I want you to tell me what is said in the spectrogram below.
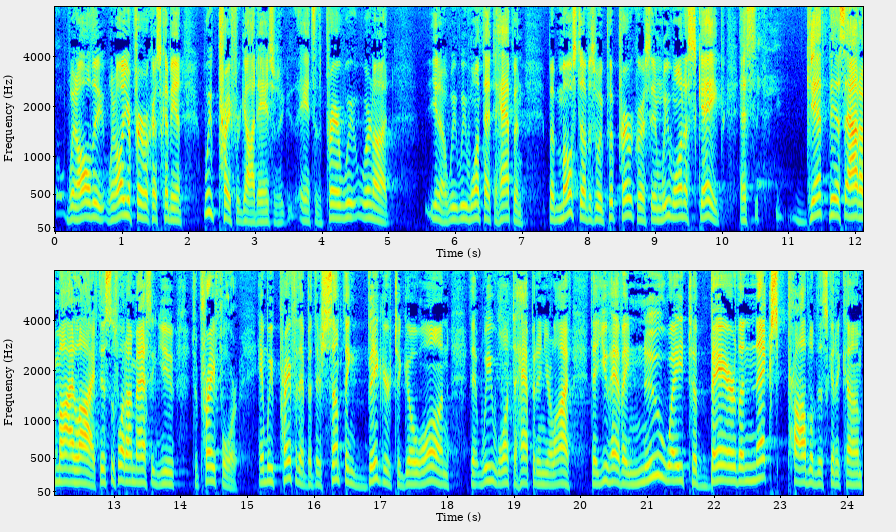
when all, the, when all your prayer requests come in, we pray for God to answer, answer the prayer. We, we're not, you know, we, we want that to happen. But most of us, when we put prayer requests in, we want escape. As, get this out of my life. This is what I'm asking you to pray for. And we pray for that, but there's something bigger to go on that we want to happen in your life. That you have a new way to bear the next problem that's going to come,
